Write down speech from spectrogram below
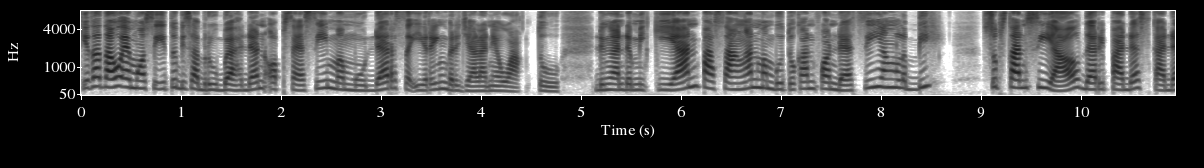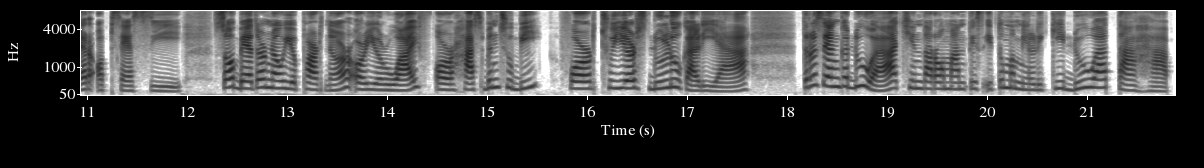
Kita tahu emosi itu bisa berubah dan obsesi memudar seiring berjalannya waktu. Dengan demikian, pasangan membutuhkan fondasi yang lebih substansial daripada sekadar obsesi. So better know your partner or your wife or husband to be for two years dulu kali ya. Terus yang kedua, cinta romantis itu memiliki dua tahap.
